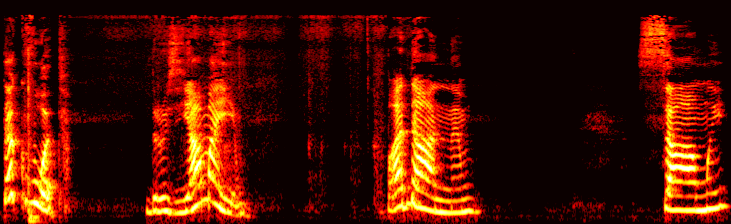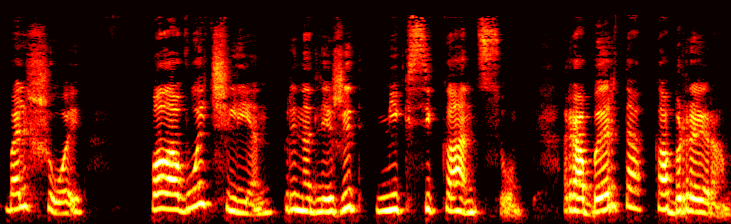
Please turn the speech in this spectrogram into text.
Так вот, друзья мои, по данным, самый большой половой член принадлежит мексиканцу Роберто Кабрера.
